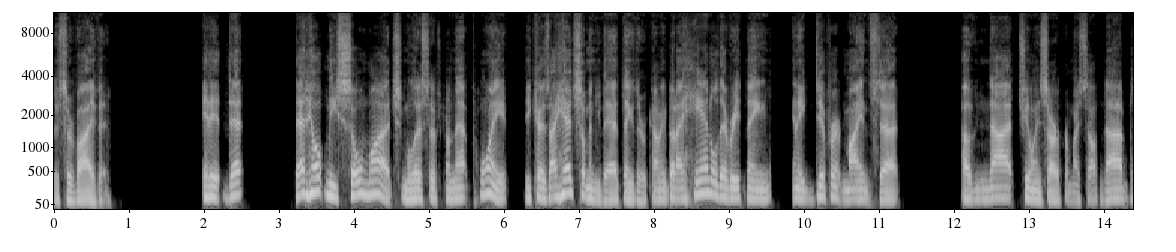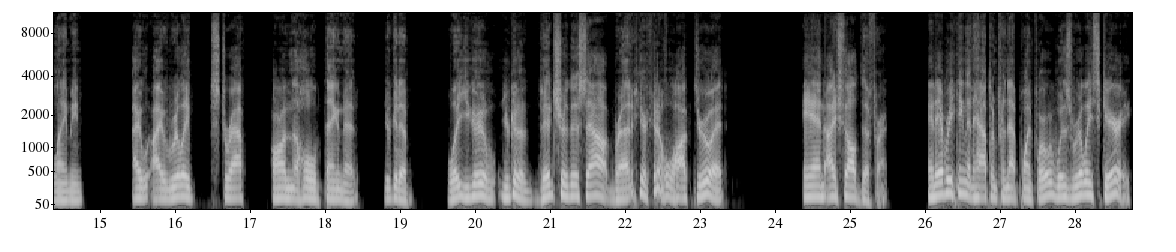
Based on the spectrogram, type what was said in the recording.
to survive it. And it, that, that helped me so much, Melissa, from that point, because I had so many bad things that were coming, but I handled everything in a different mindset of not feeling sorry for myself, not blaming. I, I really strapped on the whole thing that you're going to, what you going to, you're going to venture this out, Brent. You're going to walk through it. And I felt different. And everything that happened from that point forward was really scary.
